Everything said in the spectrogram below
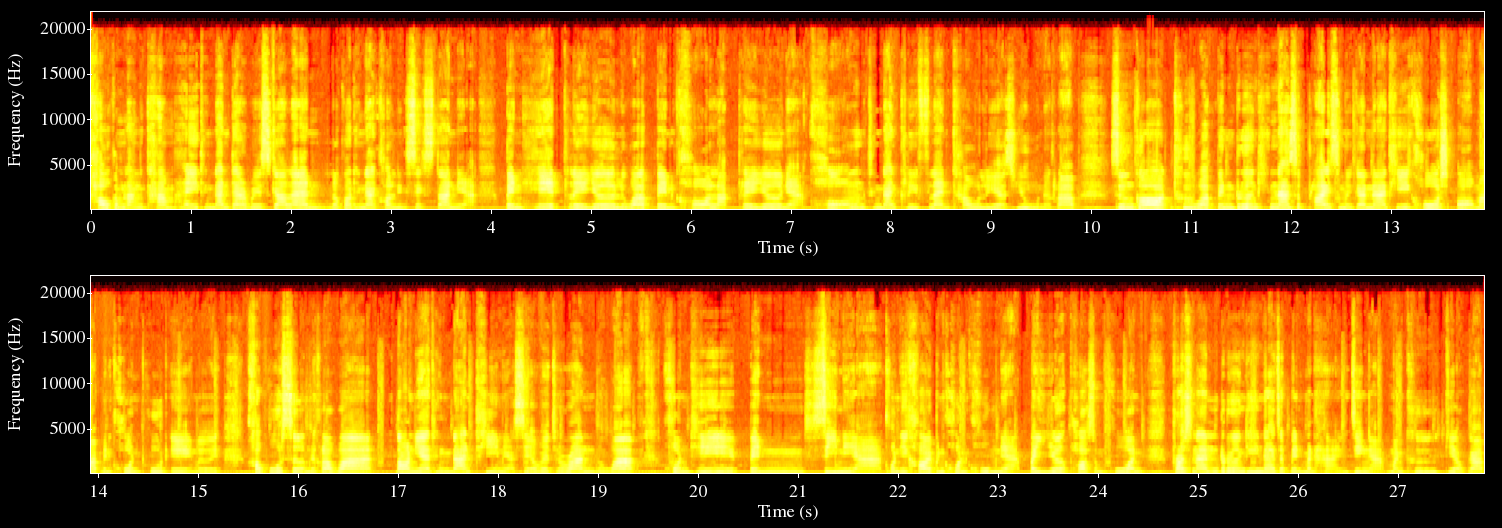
เขากำลังทำให้ทางด้าน Darius Garland แล้วก็ทางด้าน Colin Sexton เนี่ย เป็น head player หรือว่าเป็น core หลัก player เนี่ย ของทางด้าน Cleveland Cavaliers อยู่นะครับ ซึ่งก็ถือว่าเป็นเรื่องที่น่าเซอร์ไพรส์เหมือนกันนะ ที่โค้ชออกมาเป็นคนพูดเองเลย เขาพูดเสริมนะครับว่าตอนนี้ทางด้านทีมเนี่ย เสียเวเทรันหรือว่าคนที่เป็นซีเนียคนที่คอยเป็นคนคุมเนี่ย ไปเยอะพอสมควร เพราะฉะนั้นเรื่องที่น่าจะเป็นปัญหาจริงๆอะมันคือเกี่ยวกับ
